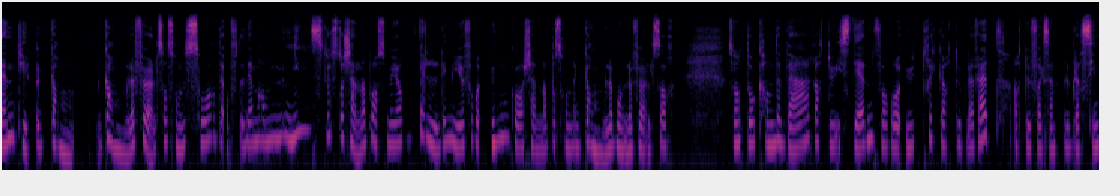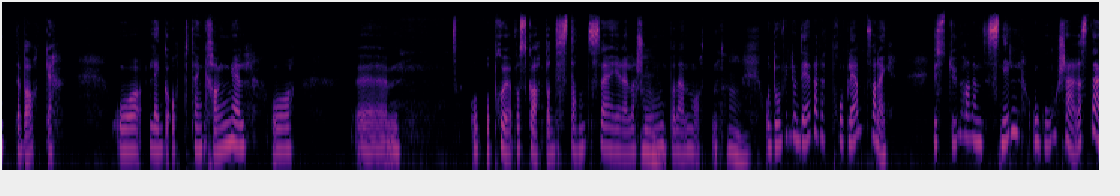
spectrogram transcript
den type gamle, gamle følelser, sånne sår, det er ofte det vi har minst lyst til å kjenne på. Så vi gjør veldig mye for å unngå å kjenne på sånne gamle, vonde følelser. Sånn at da kan det være at du istedenfor å uttrykke at du blir redd, at du f.eks. blir sint tilbake, og legger opp til en krangel og, øhm, å, prøve å skape distanse i relasjonen på den måten. Mm. Og da vil jo det være et problem for deg. Hvis du har en snill og god kjæreste,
